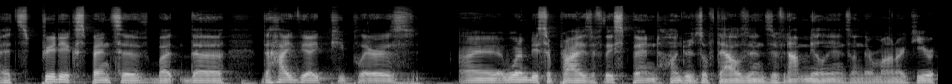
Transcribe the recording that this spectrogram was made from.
It's pretty expensive but the the high vip players I wouldn't be surprised if they spend hundreds of thousands, if not millions, on their Monarch gear.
